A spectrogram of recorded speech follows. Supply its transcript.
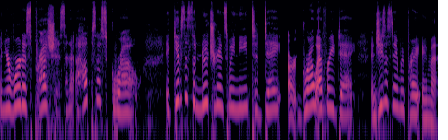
And your word is precious and it helps us grow. It gives us the nutrients we need today or grow every day. In Jesus' name we pray, amen.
